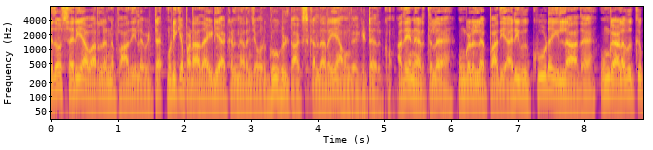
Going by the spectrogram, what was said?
ஏதோ சரியா வரலன்னு பாதியில விட்ட முடிக்கப்படாத ஐடியாக்கள் நிறைஞ்ச ஒரு கூகுள் டாக்ஸ் கல்லறையே அவங்க கிட்ட இருக்கும். அதே நேரத்துல உங்களில் பாதி அறிவு கூட இல்லாத உங்க அளவுக்கு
